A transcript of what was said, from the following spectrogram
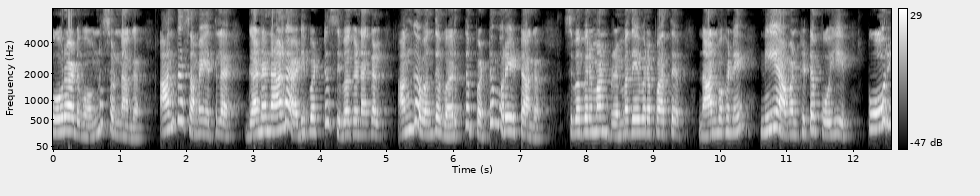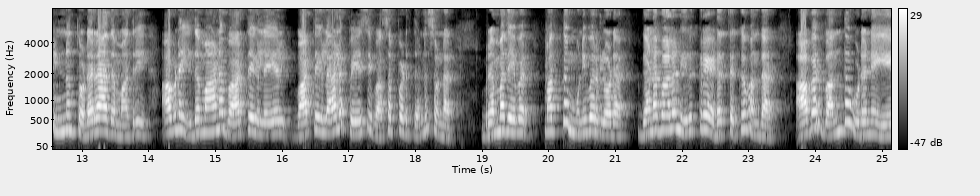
போராடுவோம்னு சொன்னாங்க. அந்த சமயத்தில் கணனால அடிபட்ட சிவகணங்கள் அங்கே வந்து வருத்தப்பட்டு முறையிட்டாங்க. சிவபெருமான் பிரம்மதேவரை பார்த்து நான்முகனே நீ அவன்கிட்ட போய் போர் இன்னும் தொடராத மாதிரி அவனை இதமான வார்த்தைகளையல் வார்த்தைகளால் பேசி வசப்படுத்துன்னு சொன்னார். பிரம்மதேவர் மற்ற முனிவர்களோட கணபாலன் இருக்கிற இடத்துக்கு வந்தார். அவர் வந்த உடனேயே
